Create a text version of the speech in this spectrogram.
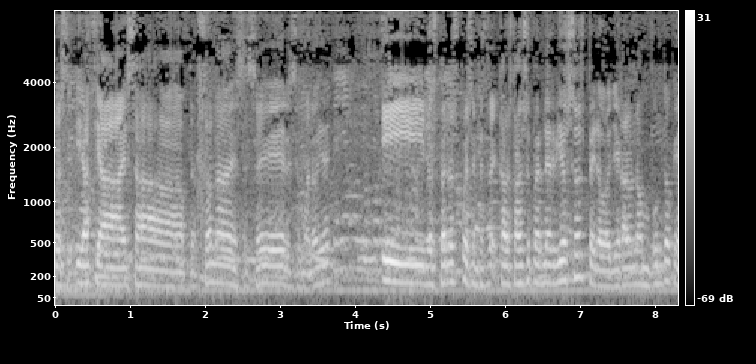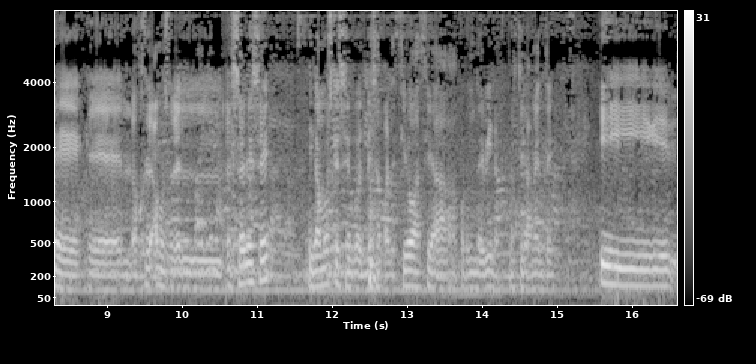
pues ir hacia esa persona, ese ser, ese humanoide. Y los perros pues empezaron, claro, estaban súper nerviosos pero llegaron a un punto que, que obje- vamos, el, el ser ese digamos que se desapareció hacia por donde vino prácticamente. Y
